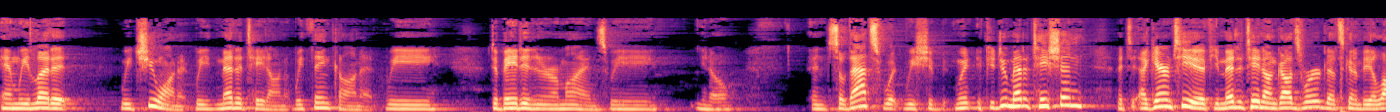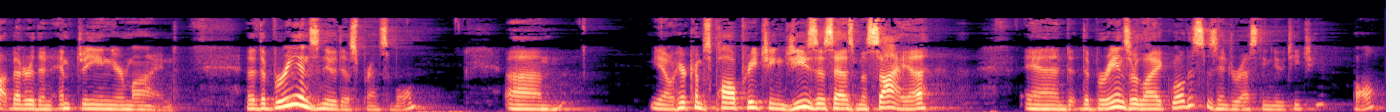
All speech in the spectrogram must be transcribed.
and we let it. We chew on it. We meditate on it. We think on it. We debate it in our minds. We, you know, and so that's what we should. If you do meditation, I guarantee you, if you meditate on God's word, that's going to be a lot better than emptying your mind. Uh, the Bereans knew this principle. Um, you know, here comes Paul preaching Jesus as Messiah, and the Bereans are like, well, this is interesting new teaching, Paul.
